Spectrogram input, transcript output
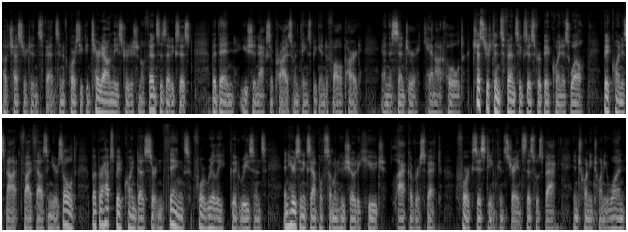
of Chesterton's fence. And of course, you can tear down these traditional fences that exist, but then you shouldn't act surprised when things begin to fall apart and the center cannot hold. Chesterton's fence exists for Bitcoin as well. Bitcoin is not 5,000 years old, but perhaps Bitcoin does certain things for really good reasons. And here's an example of someone who showed a huge lack of respect for existing constraints. This was back in 2021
